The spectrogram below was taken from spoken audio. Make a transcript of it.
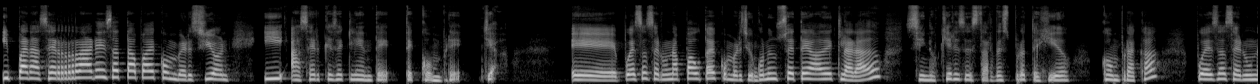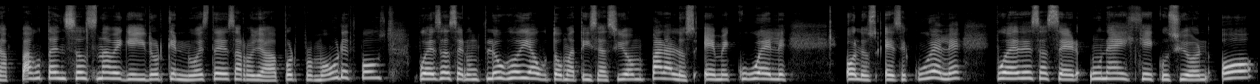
Y para cerrar esa etapa de conversión y hacer que ese cliente te compre ya. Eh, puedes hacer una pauta de conversión con un CTA declarado si no quieres estar desprotegido compra acá. Puedes hacer una pauta en Sales Navigator que no esté desarrollada por Promoted Post. Puedes hacer un flujo de automatización para los MQL o los SQL. Puedes hacer una ejecución o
